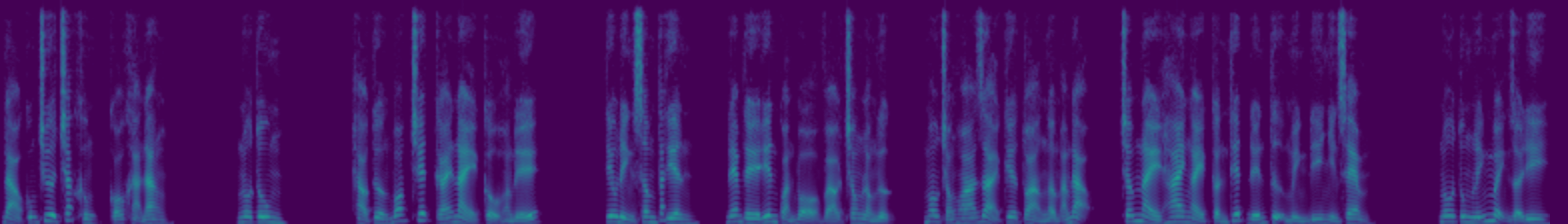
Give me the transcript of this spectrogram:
đảo cũng chưa chắc không có khả năng. Ngô tung. Hảo tường bóp chết cái này cầu hoàng đế. Tiêu đình sâm tắt tiên, đem tề yên quản bỏ vào trong lòng ngực, mau chóng hóa giải kia tòa ngầm ám đạo, chấm này hai ngày cần thiết đến tự mình đi nhìn xem. Nô tung lĩnh mệnh rời đi.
